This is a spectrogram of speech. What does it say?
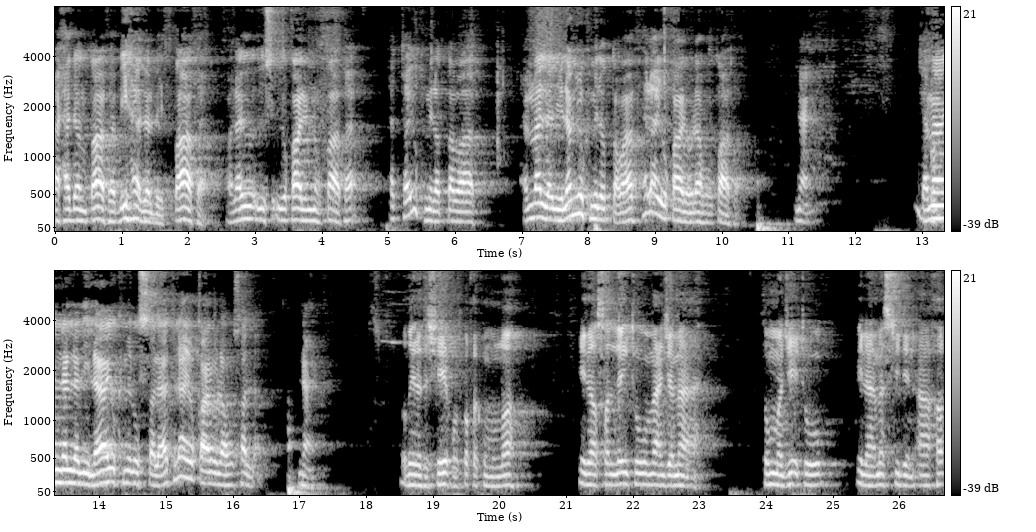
أحدا طاف بهذا البيت. طاف. ولا يقال إنه طاف حتى يكمل الطواف. أما الذي لم يكمل الطواف فلا يقال له طاف. نعم. كما أن الذي لا يكمل الصلاة لا يقال له صلى. نعم. فضيلة الشيخ وفقكم الله إذا صليت مع جماعة ثم جئت إلى مسجد آخر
